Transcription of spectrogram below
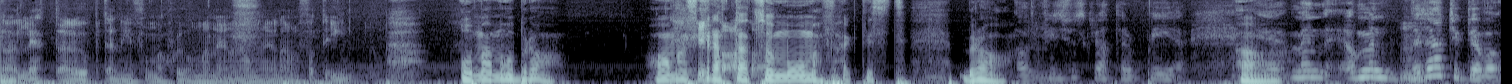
hämtar lättare upp den information man redan har fått in. Och man mår bra. Har man skrattat så mår man faktiskt bra. Ja, det finns ju skratterapier. Ja. Eh, Men, ja, men det där tyckte jag var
